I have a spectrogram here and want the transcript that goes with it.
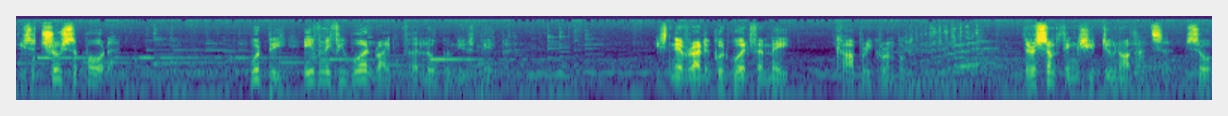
He's a true supporter. Would be, even if he weren't writing for the local newspaper. He's never had a good word for me, Carberry grumbled. There are some things you do not answer, so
